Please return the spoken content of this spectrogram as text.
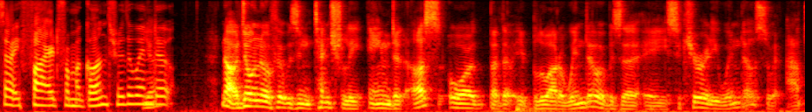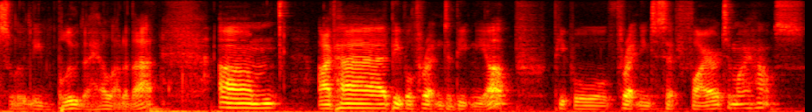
sorry, fired from a gun through the window. Yeah. No, I don't know if it was intentionally aimed at us or, but it blew out a window. It was a, a security window, so it absolutely blew the hell out of that. Um, I've had people threaten to beat me up, people threatening to set fire to my house.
